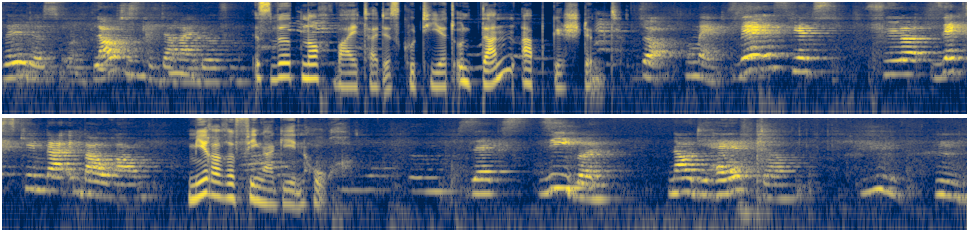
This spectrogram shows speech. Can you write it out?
wildes und lautes Kind da rein dürfen. Es wird noch weiter diskutiert und dann abgestimmt. So, Moment. Wer ist jetzt für sechs Kinder im Bauraum? Mehrere Finger gehen hoch. Fünf, sechs, sieben. Genau die Hälfte. Hm. Hm.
